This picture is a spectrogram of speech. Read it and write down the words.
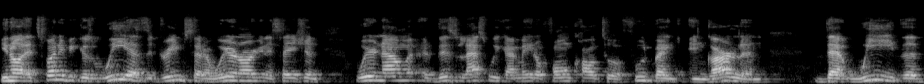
you know it's funny because we as the Dream Center, we're an organization. We're now this last week I made a phone call to a food bank in Garland that we the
